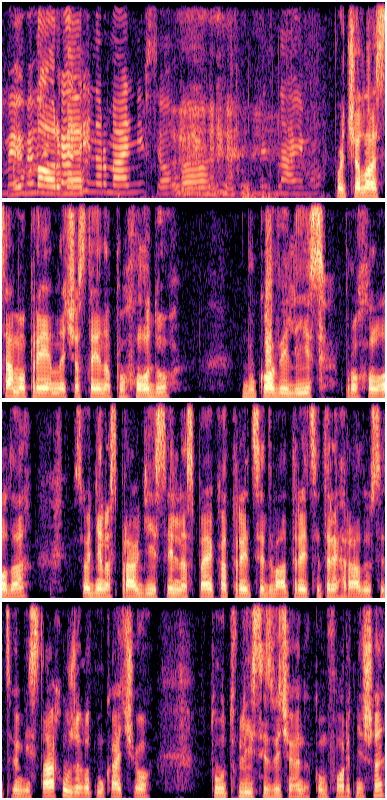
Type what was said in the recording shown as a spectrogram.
Ми, в нормі. нормальні, все. Ми знаємо. Почалась сама приємна частина походу. Буковий ліс, прохолода. Сьогодні насправді сильна спека, 32-33 градуси це в містах Ужгород Мукачево. Тут в лісі, звичайно, комфортніше.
